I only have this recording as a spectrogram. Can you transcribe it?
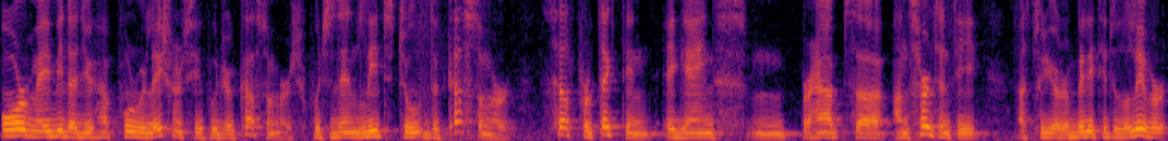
or maybe that you have poor relationship with your customers, which then leads to the customer self-protecting against um, perhaps uh, uncertainty as to your ability to deliver,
